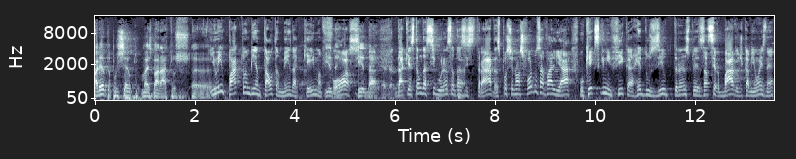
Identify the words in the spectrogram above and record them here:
40% mais baratos. Uh, e o impacto ambiental também da queima idem, fóssil, idem, da, é da questão da segurança das é. estradas. Pô, se nós formos avaliar o que, que significa reduzir o trânsito exacerbado de caminhões, né?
